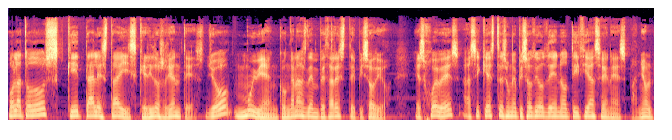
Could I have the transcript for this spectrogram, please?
Hola a todos, ¿qué tal estáis, queridos oyentes? Yo muy bien, con ganas de empezar este episodio. Es jueves, así que este es un episodio de noticias en español.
